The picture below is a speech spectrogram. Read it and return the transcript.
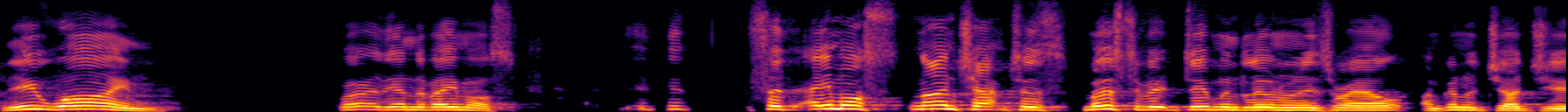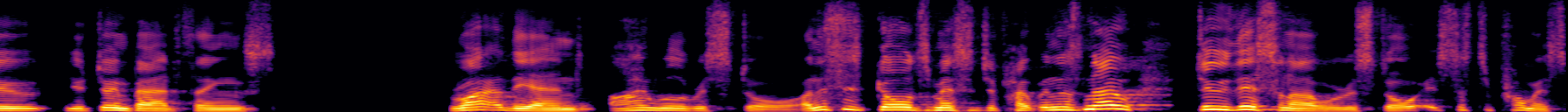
New wine. Right at the end of Amos. It, it said Amos, nine chapters, most of it doom and gloom on Israel. I'm going to judge you. You're doing bad things. Right at the end, I will restore. And this is God's message of hope. And there's no do this and I will restore. It's just a promise.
